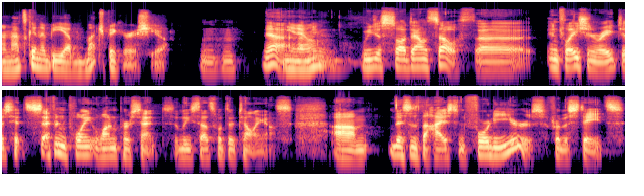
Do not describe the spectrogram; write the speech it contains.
and that's going to be a much bigger issue. Mm-hmm. Yeah, you know, I mean, we just saw down south, uh, inflation rate just hit seven point one percent. At least that's what they're telling us. Um, this is the highest in forty years for the states.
